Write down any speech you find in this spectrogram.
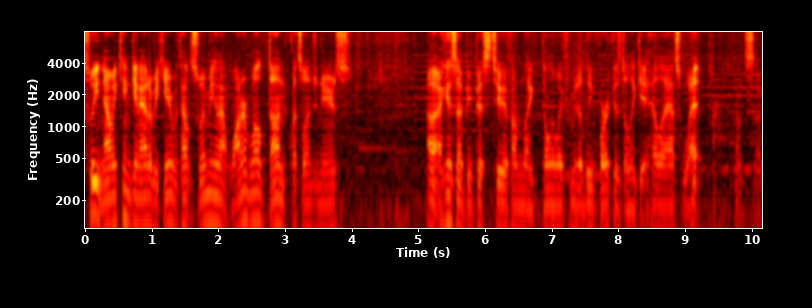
Sweet, now we can get out of here without swimming in that water. Well done, Quetzal Engineers. Uh, I guess I'd be pissed too if I'm like, the only way for me to leave work is to like get hell ass wet. That would suck.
